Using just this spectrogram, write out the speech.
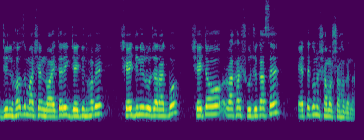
জিলহজ মাসের নয় তারিখ যেই দিন হবে, সেই দিনই রোজা রাখব। সেইটাও রাখার সুযোগ আছে, এতে কোনো সমস্যা হবে না।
